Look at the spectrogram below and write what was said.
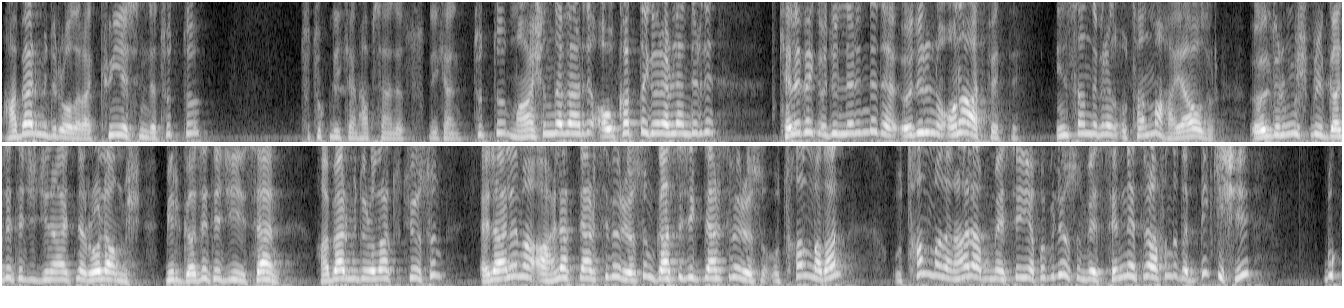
haber müdürü olarak künyesinde tuttu. Tutukluyken, hapishanede tutukluyken tuttu. Maaşını da verdi. Avukat da görevlendirdi. Kelebek ödüllerinde de ödülünü ona atfetti. İnsanda biraz utanma, haya olur. Öldürülmüş bir gazeteci cinayetine rol almış bir gazeteciyi sen haber müdürü olarak tutuyorsun. El aleme ahlak dersi veriyorsun, gazetecilik dersi veriyorsun. Utanmadan, utanmadan hala bu mesleği yapabiliyorsun ve senin etrafında da bir kişi bu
